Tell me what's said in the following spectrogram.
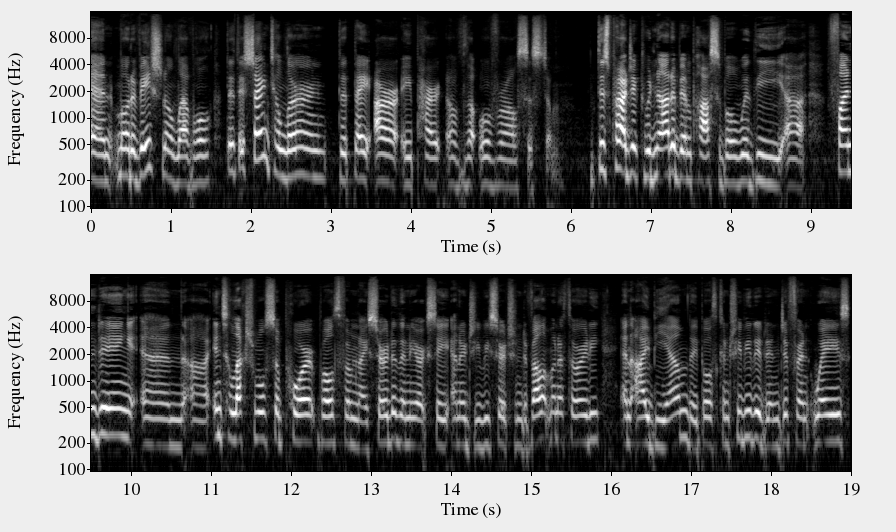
and motivational level, that they're starting to learn that they are a part of the overall system. This project would not have been possible with the uh, funding and uh, intellectual support, both from NYSERDA, the New York State Energy Research and Development Authority, and IBM. They both contributed in different ways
